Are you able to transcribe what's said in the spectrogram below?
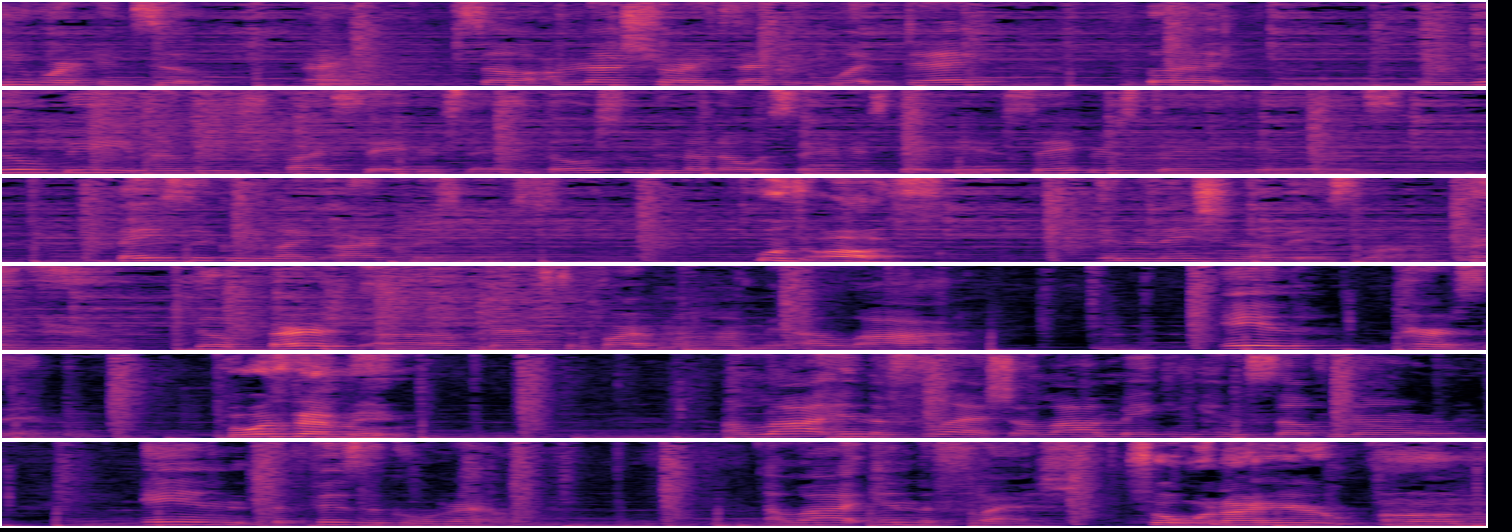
He working too, right? So I'm not sure exactly what day, but it will be released by Savior's Day. Those who do not know what Savior's Day is, Savior's Day is basically like our Christmas Who's us? in the nation of Islam. And you. The birth of Master Fard Muhammad, Allah, in person. What does that mean? Allah in the flesh, Allah making himself known in the physical realm. Allah in the flesh. So when I hear um,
